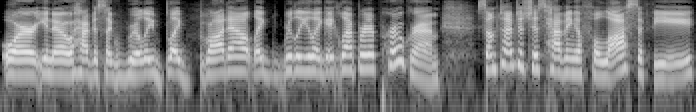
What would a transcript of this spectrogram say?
or you know have this like really like brought out like really like elaborate program sometimes it's just having a philosophy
